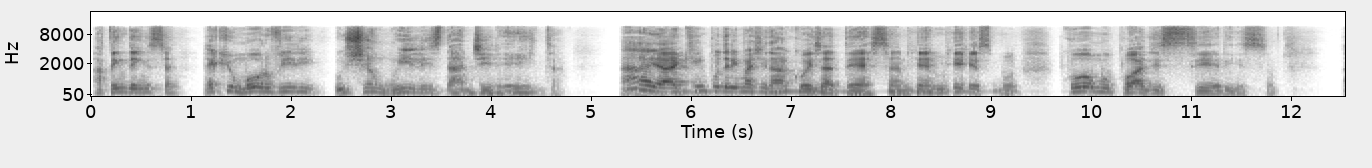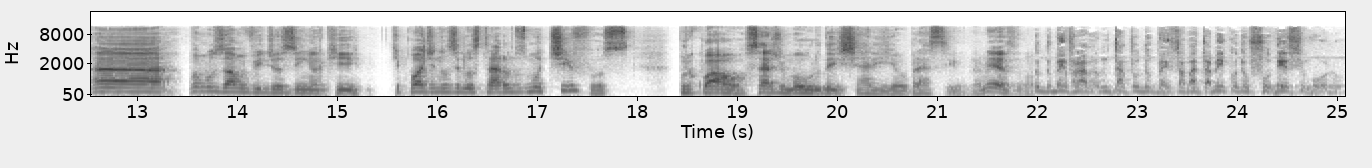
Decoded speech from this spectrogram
A tendência é que o Moro vire o Jean Willis da direita. Ai, ai, quem poderia imaginar uma coisa dessa, não é mesmo? Como pode ser isso? Ah, vamos usar um videozinho aqui que pode nos ilustrar um dos motivos por qual Sérgio Moro deixaria o Brasil, não é mesmo? Tudo bem, falava, não tá tudo bem, só vai também quando eu fuder esse Moro.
